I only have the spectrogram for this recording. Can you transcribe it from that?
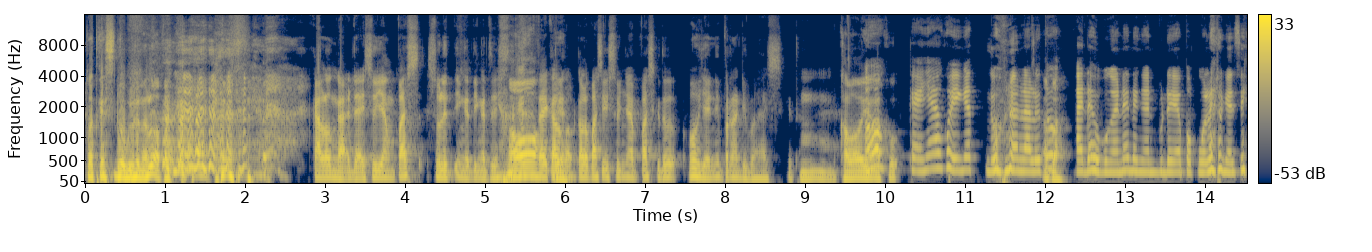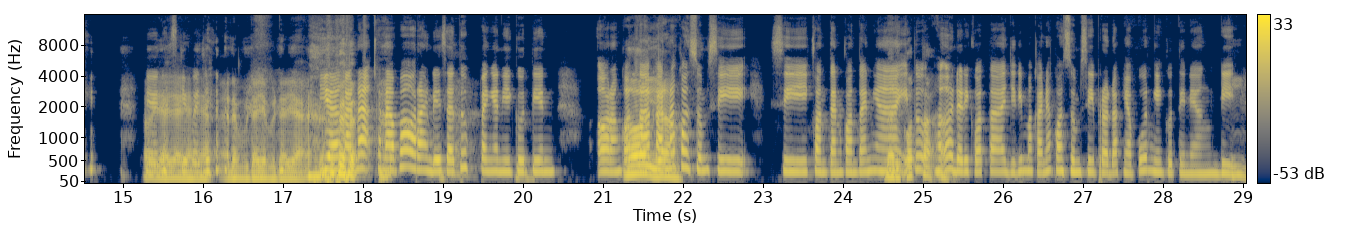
podcast dua bulan lalu apa? Kalau nggak ada isu yang pas sulit inget-inget sih. Oh, Tapi kalau iya. kalau pas isunya pas gitu, oh ya ini pernah dibahas gitu. Hmm, kalau yang Oh. aku Kayaknya aku ingat dua bulan lalu tuh Apa? ada hubungannya dengan budaya populer gak sih? Oh Ya iya iya skip iya, aja. iya. ada budaya-budaya. Iya karena kenapa orang desa tuh pengen ngikutin orang kota Oh, iya. karena konsumsi si konten-kontennya Dari itu kota. heeh, dari kota. Jadi makanya konsumsi produknya pun ngikutin yang di Hmm.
